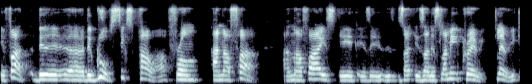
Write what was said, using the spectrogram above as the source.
In fact, the, uh, the group seeks power from Anafa. Anafa is, a, is, a, is an Islamic cleric. cleric.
